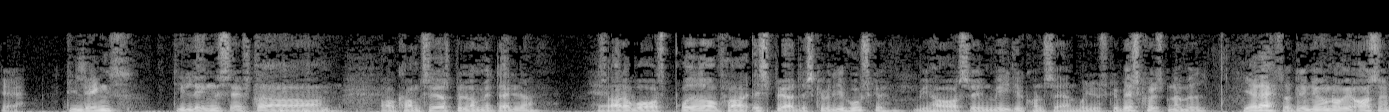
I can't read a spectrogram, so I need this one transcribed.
Ja, de længes. De længes efter at komme til at spille om medaljer. Ja. Så er der vores brødre fra Esbjerg, det skal vi lige huske. Vi har også en mediekoncern, hvor Jyske Vestkysten er med. Ja da. Så det nævner vi også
